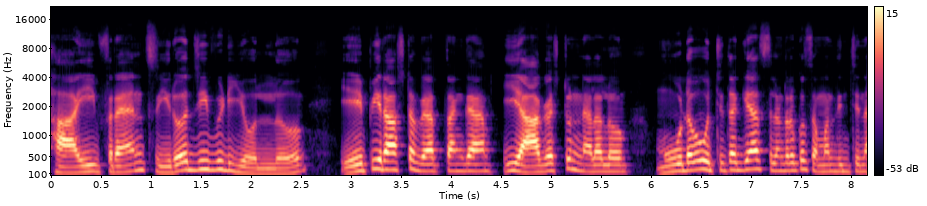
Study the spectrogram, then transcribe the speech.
హాయ్ ఫ్రెండ్స్ ఈరోజు ఈ వీడియోలో ఏపీ రాష్ట్ర వ్యాప్తంగా ఈ ఆగస్టు నెలలో మూడవ ఉచిత గ్యాస్ సిలిండర్కు సంబంధించిన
